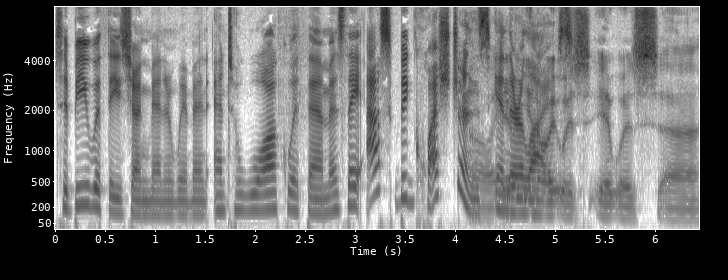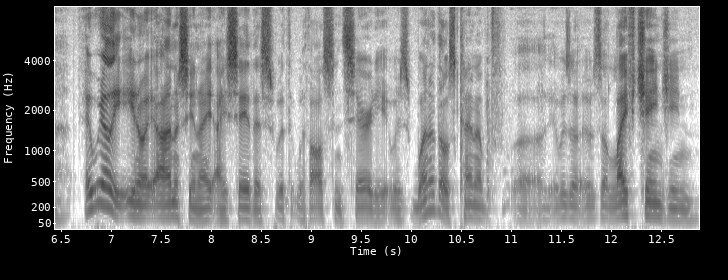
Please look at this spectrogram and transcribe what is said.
to be with these young men and women and to walk with them as they ask big questions uh, in their lives. Know, it was, it was, uh, it really, you know, honestly, and I, I, say this with, with all sincerity, it was one of those kind of, uh, it was a, it was a life changing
